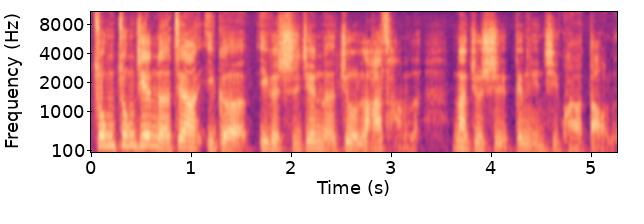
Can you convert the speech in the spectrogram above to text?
中中间呢这样一个一个时间呢就拉长了，那就是更年期快要到了。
